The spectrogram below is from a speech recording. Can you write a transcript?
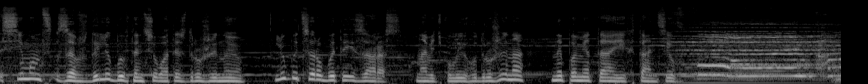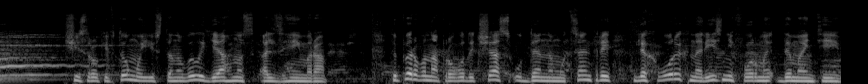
Сімонс завжди любив танцювати з дружиною. Любить це робити і зараз, навіть коли його дружина не пам'ятає їх танців. Шість років тому їй встановили діагноз Альцгеймера. Тепер вона проводить час у денному центрі для хворих на різні форми дементії.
